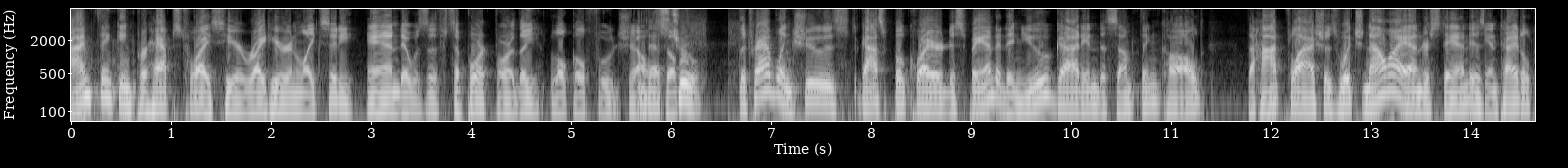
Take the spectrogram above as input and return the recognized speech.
I'm thinking perhaps twice here, right here in Lake City, and it was a support for the local food shelves. That's so true. The Traveling Shoes Gospel Choir disbanded, and you got into something called the Hot Flashes, which now I understand is entitled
